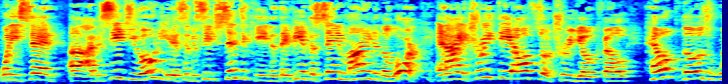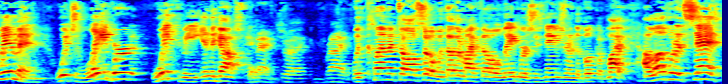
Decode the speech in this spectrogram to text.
when he said, uh, "I beseech you, Euodias, and beseech Syntyche, that they be of the same mind in the Lord. And I entreat thee also, true yoke fellow, help those women which labored with me in the gospel." Amen. right. Right. with Clement also and with other my fellow laborers whose names are in the book of life. I love what it says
